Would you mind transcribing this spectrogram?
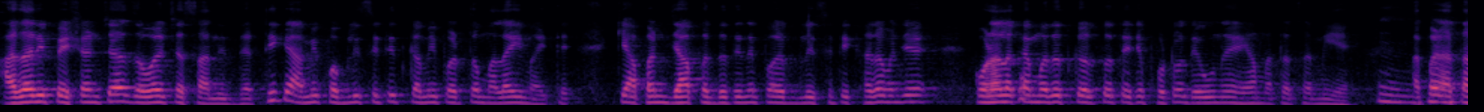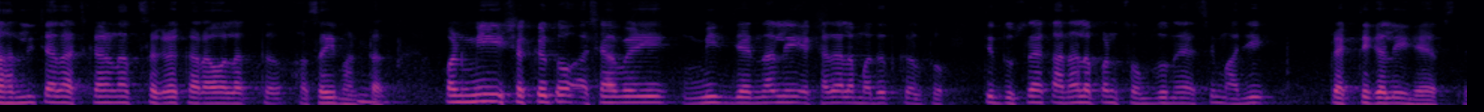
आजारी पेशंटच्या जवळच्या सानिध्यात ठीक आहे आम्ही पब्लिसिटीत कमी पडतो मलाही माहिती आहे की आपण ज्या पद्धतीने पब्लिसिटी खरं म्हणजे कोणाला काय मदत करतो त्याचे फोटो देऊ नये ह्या मताचा मी आहे. आपण आता हल्लीच्या राजकारणात सगळं करावं लागतं असंही म्हणतात. पण मी शक्यतो अशा वेळी मी जनरली एखाद्याला मदत करतो ती दुसऱ्या कानाला पण समजू नये अशी माझी प्रॅक्टिकली हे असते.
